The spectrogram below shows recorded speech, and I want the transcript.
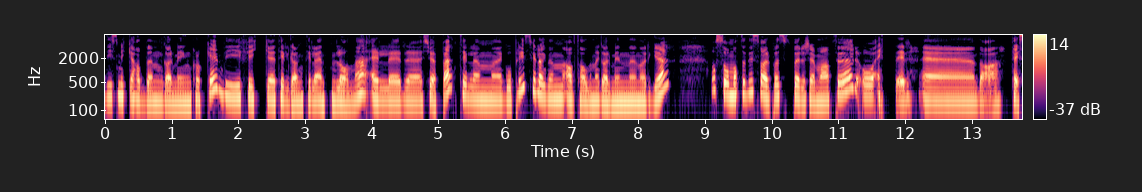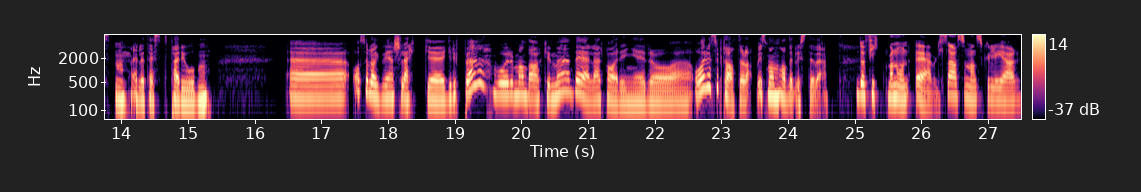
de som ikke hadde en Garmin-klokke, de fikk eh, tilgang til å enten låne eller eh, kjøpe til en god pris. Vi lagde en avtale med Garmin Norge. Og så måtte de svare på et spørreskjema før og etter eh, da testen, eller testperioden. Eh, og så lagde vi en Slack-gruppe hvor man da kunne dele erfaringer og, og, resultater, da, hvis man hadde lyst til det. Da fikk man noen øvelser som man skulle gjøre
